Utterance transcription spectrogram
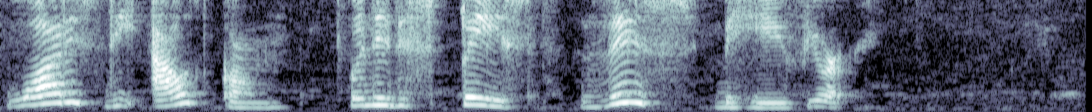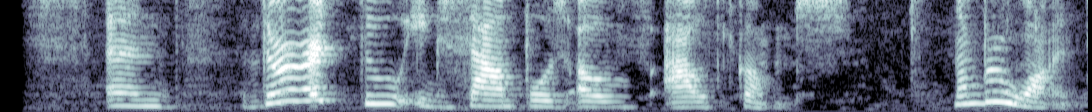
what is the outcome when he displays this behavior? And there are two examples of outcomes. Number one,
